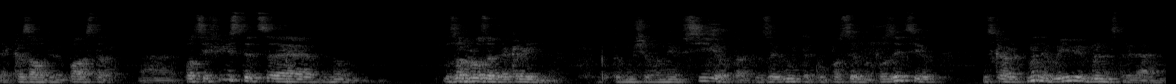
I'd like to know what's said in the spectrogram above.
як казав один пастор, е, пацифісти це ну, загроза для країни. Тому що вони всі отак займуть таку пасивну позицію і скажуть, ми не воюємо, ми не стріляємо.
